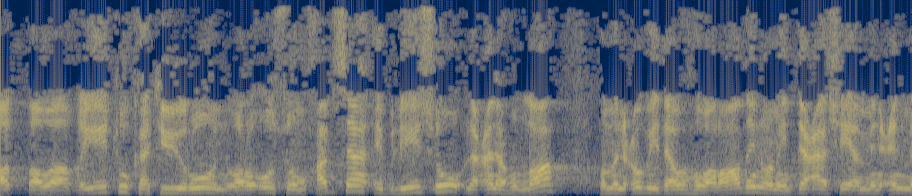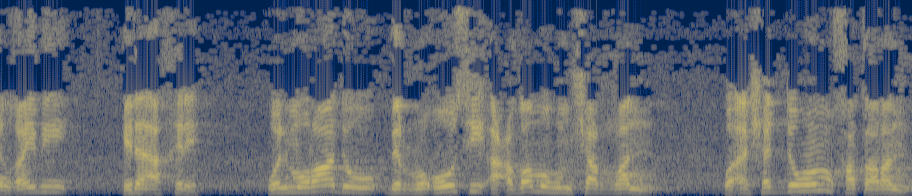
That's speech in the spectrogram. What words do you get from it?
الطواغيت كثيرون ورؤوسهم خمسة إبليس لعنه الله ومن عبد وهو راض ومن دعا شيئا من علم الغيب إلى آخره. والمراد بالرؤوس أعظمهم شرا وأشدهم خطرا.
